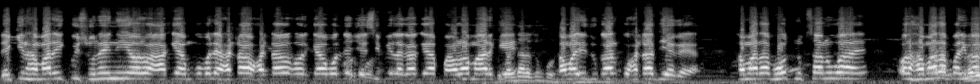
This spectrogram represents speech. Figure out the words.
लेकिन हमारी कोई सुने ही नहीं और आके हमको बोले हटाओ हटाओ और क्या बोलते जेसीबी लगा के पावड़ा मार के दुकानदार. हमारी दुकान को हटा दिया गया हमारा बहुत नुकसान हुआ है और हमारा परिवार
